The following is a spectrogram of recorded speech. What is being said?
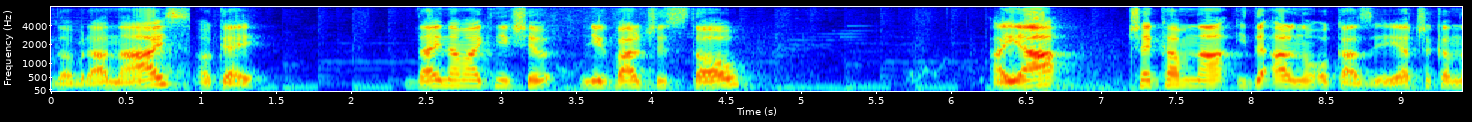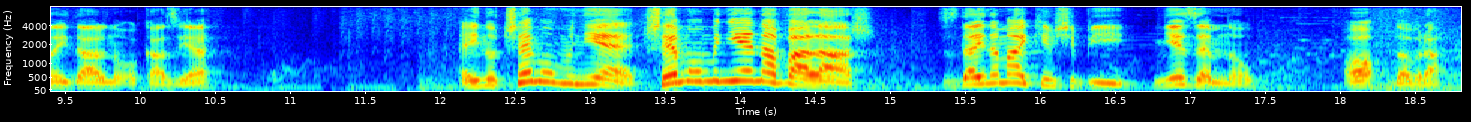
Dobra, nice, okej. Dynamite niech się, niech walczy z tą. A ja czekam na idealną okazję, ja czekam na idealną okazję. Ej, no czemu mnie? Czemu mnie nawalasz? Z Dynamike'iem się bij, nie ze mną. O, dobra.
